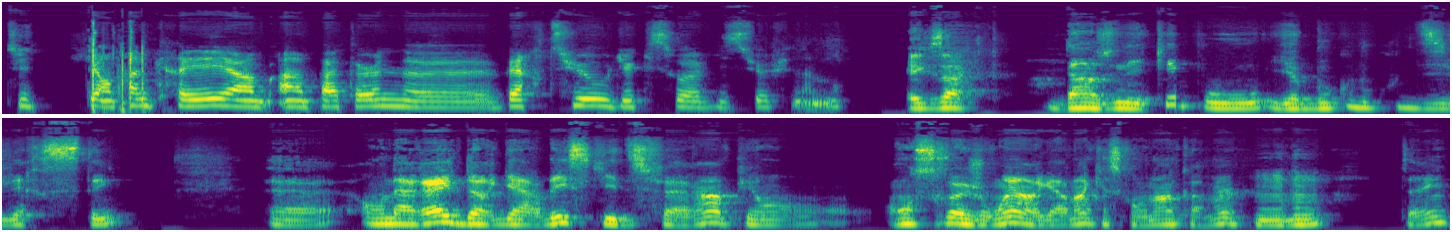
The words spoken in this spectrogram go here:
tu es en train de créer un, pattern euh, vertueux au lieu qu'il soit vicieux, finalement. Exact. Dans une équipe où il y a beaucoup, beaucoup de diversité, euh, on arrête de regarder ce qui est différent, puis on, on se rejoint en regardant qu'est-ce qu'on a en commun. Mm-hmm.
